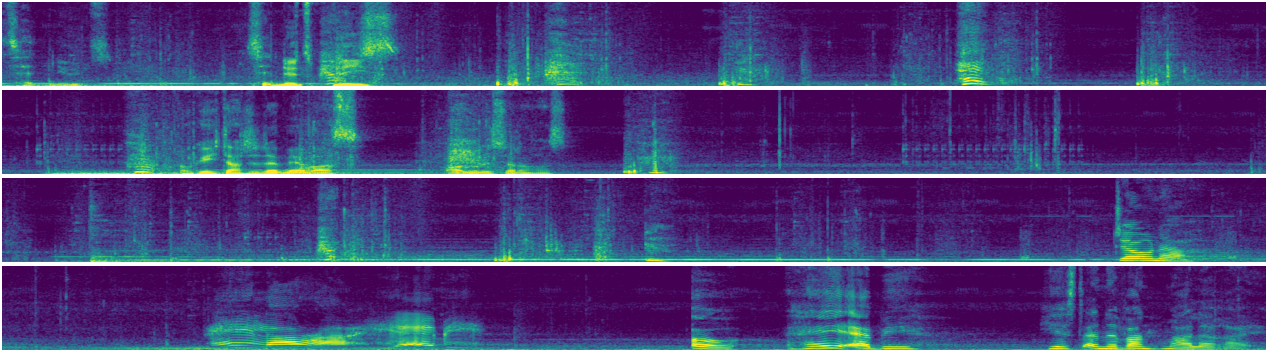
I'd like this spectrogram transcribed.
Set Nudes. Set Nudes, please. Okay, ich dachte, da wäre was. Oh, da ist ja noch was. Jonah. Hey Laura, hier Abby. Oh, hey Abby. Hier ist eine Wandmalerei.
